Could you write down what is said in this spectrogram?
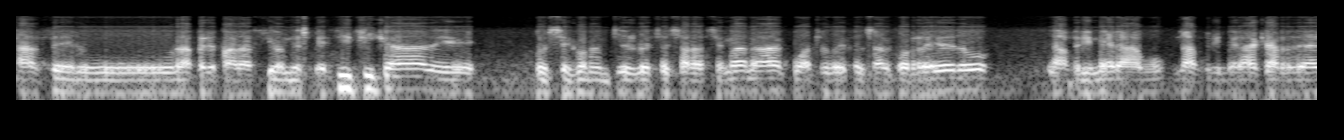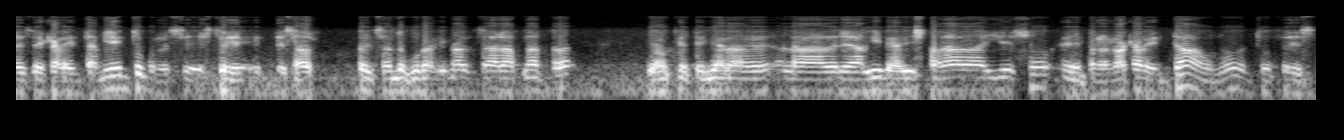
a hacer una preparación específica de, pues se corren tres veces a la semana, cuatro veces al corredero, la primera la primera carrera es de calentamiento, pues este, pensando que un animal sale a la plaza y aunque tenga la, adrenalina disparada y eso, eh, pero no ha calentado, ¿no? Entonces,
